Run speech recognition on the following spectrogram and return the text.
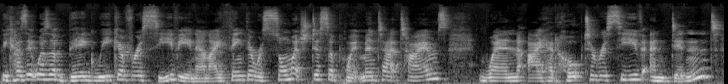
Because it was a big week of receiving. And I think there was so much disappointment at times when I had hoped to receive and didn't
